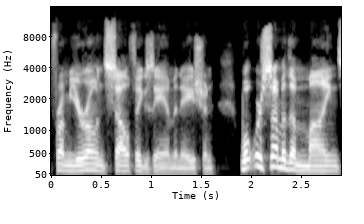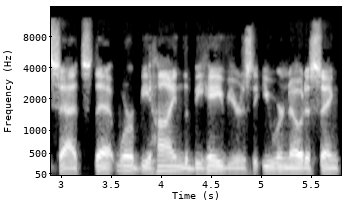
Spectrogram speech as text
from your own self-examination what were some of the mindsets that were behind the behaviors that you were noticing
